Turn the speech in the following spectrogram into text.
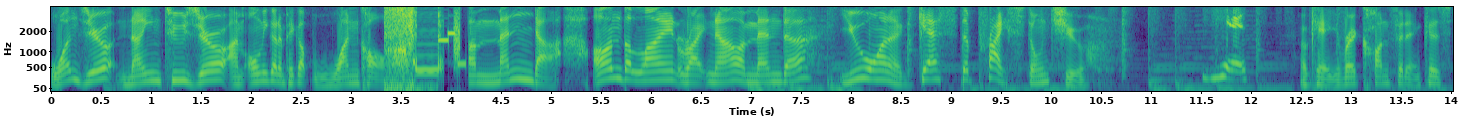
10920. I'm only going to pick up one call. Amanda on the line right now. Amanda, you want to guess the price, don't you? Yes. Okay, you're very confident because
